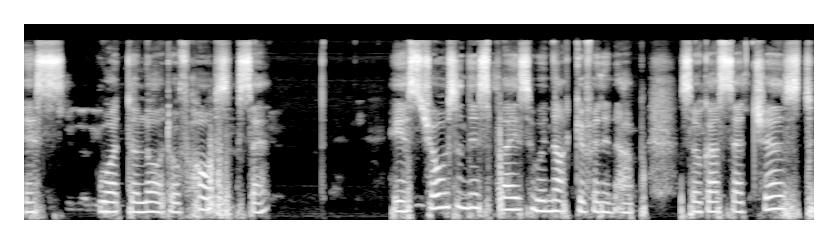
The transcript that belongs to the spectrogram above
is what the Lord of hosts said. He has chosen this place, will not give it up. So God said, just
